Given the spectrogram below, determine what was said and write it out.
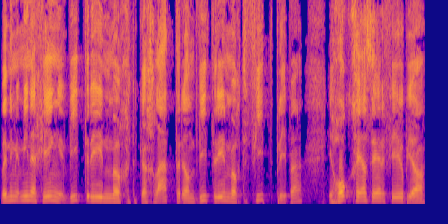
Wenn ich mit meinen Kindern weiterhin möchte klettern und weiterhin möchte fit bleiben, ich hocke ja sehr viel, bin ja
